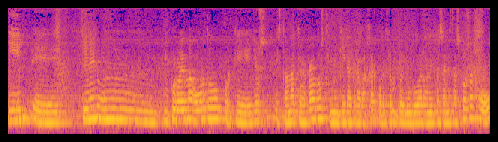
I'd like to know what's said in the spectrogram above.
Y eh, tienen un, problema gordo porque ellos están aterrados, tienen que ir a trabajar, por ejemplo, en un lugar donde pasan estas cosas, o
